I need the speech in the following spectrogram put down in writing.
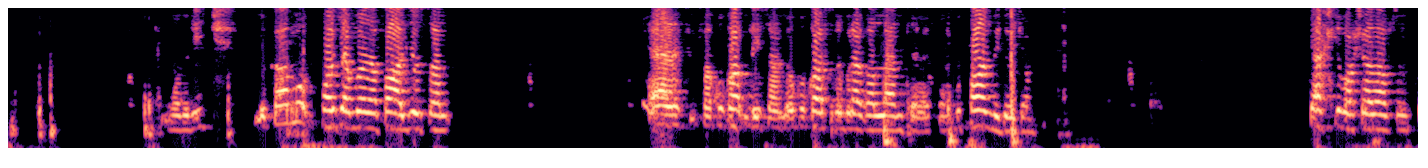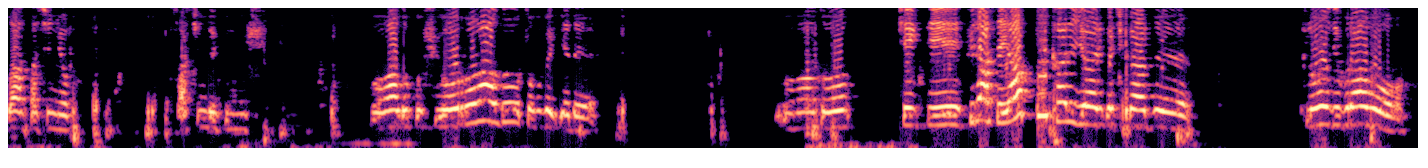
Modric. Luka Hakem buna faal diyorsan eğer FIFA kokartlıysan o kokartını bırak Allah'ını seversen. Bu faal mıydı hocam? Yaşlı başlı adamsın. Daha saçın yok. Saçın dökülmüş. Ronaldo koşuyor. Ronaldo topu bekledi. Ronaldo çekti. Plase yaptı. Kaleci harika çıkardı. Claudio Bravo.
